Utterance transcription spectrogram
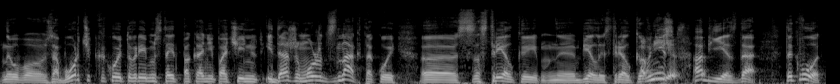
ну, заборчик какое-то время стоит, пока не починят. И даже может знак такой э, со стрелкой, э, белой стрелкой объезд. вниз, объезд, да. Так вот,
